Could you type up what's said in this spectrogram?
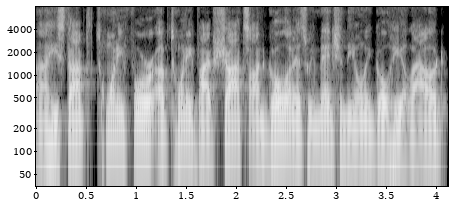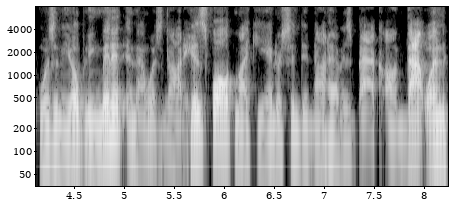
Uh, he stopped 24 of 25 shots on goal, and as we mentioned, the only goal he allowed was in the opening minute, and that was not his fault. Mikey Anderson did not have his back on that one.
